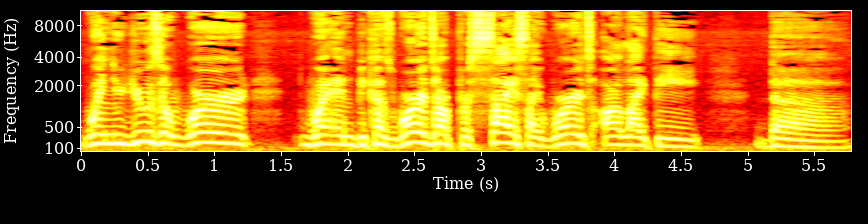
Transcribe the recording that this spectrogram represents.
when you use a word and because words are precise like words are like the the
